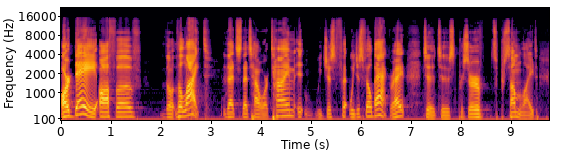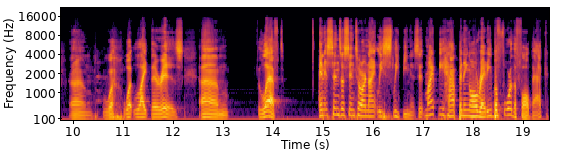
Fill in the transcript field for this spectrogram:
our day off of the, the light. That's, that's how our time, it, we, just, we just fell back, right? To, to preserve some light, um, what, what light there is um, left. And it sends us into our nightly sleepiness. It might be happening already before the fallback,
